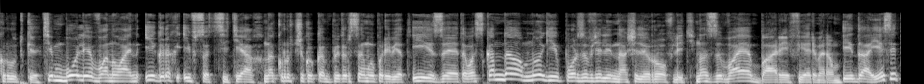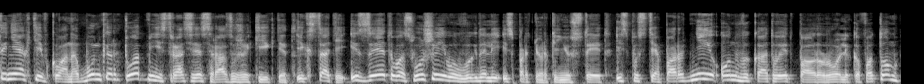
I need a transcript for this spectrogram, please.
накрутки, тем более в онлайн-играх и в соцсетях. Накрутчику компьютер Сэму привет. И из-за этого скандала многие пользователи начали рофлить, называя Барри фермером. И да, если ты не актив клана Бункер, то администрация сразу же кикнет. И кстати, из-за этого Слуши его выгнали из партнерки New State. И спустя пару дней он выкатывает пару роликов о том,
